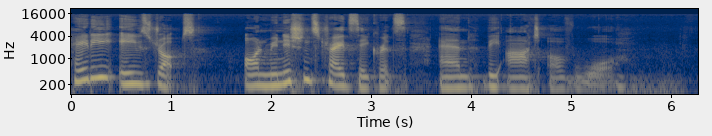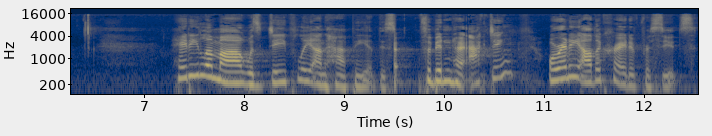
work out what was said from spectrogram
Hedy eavesdropped on munitions trade secrets and the art of war. Hedy Lamarr was deeply unhappy at this, forbidden her acting or any other creative pursuits,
